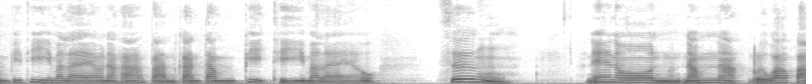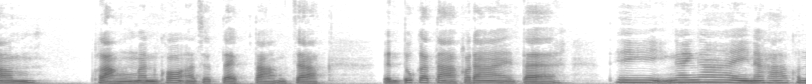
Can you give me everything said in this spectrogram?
ำพิธีมาแล้วนะคะ ผ่านการทำพิธีมาแล้ว ซึ่งแน่นอนน้ำหนักหรือว่าความขลังมันก็อาจจะแตกต่างจากเป็นตุ๊กตาก็ได้ แต่ ที่ง่ายๆนะคะ คน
